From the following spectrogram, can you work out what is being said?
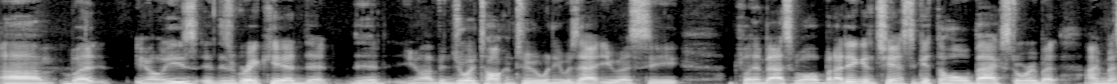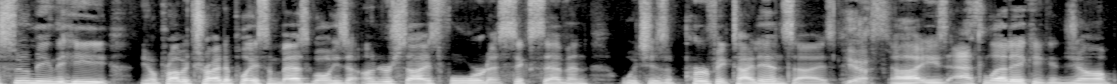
um, but you know, he's he's a great kid that that you know I've enjoyed talking to when he was at USC playing basketball. But I didn't get a chance to get the whole backstory. But I'm assuming that he you know probably tried to play some basketball. He's an undersized forward at six seven, which is a perfect tight end size. Yes. Uh, he's athletic. He can jump.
